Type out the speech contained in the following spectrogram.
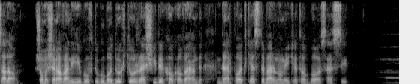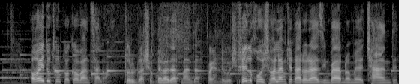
سلام. شما شنونده ی گفتگو با دکتر رشید کاکاوند در پادکست برنامه کتاب باز هستید. آقای دکتر کاکاوند سلام. درود بر شما. ارادتمندم. پاینده باشید. خیلی خوشحالم که قرار از این برنامه چند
